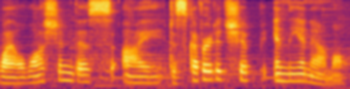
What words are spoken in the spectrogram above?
While washing this, I discovered a chip in the enamel.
